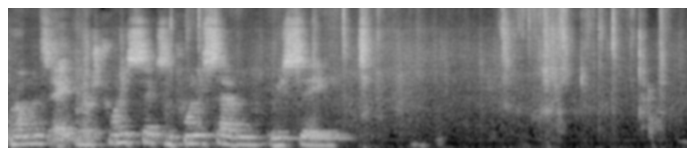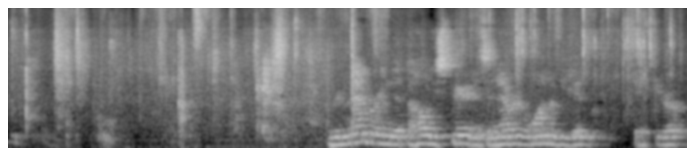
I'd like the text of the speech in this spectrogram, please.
Romans 8, verse 26 and 27, we see. Remembering that the Holy Spirit is in every one of you, if you're,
